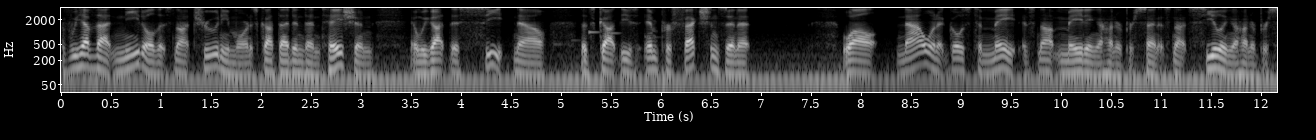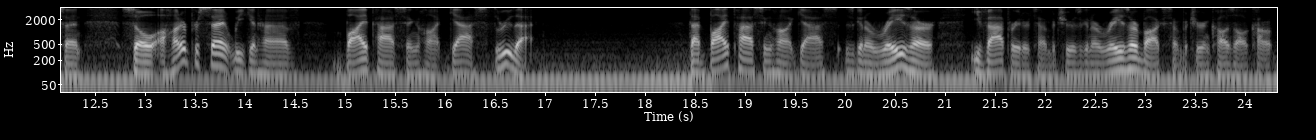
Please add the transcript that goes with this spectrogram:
if we have that needle that's not true anymore and it's got that indentation and we got this seat now that's got these imperfections in it well now when it goes to mate it's not mating 100% it's not sealing 100% so 100% we can have bypassing hot gas through that that bypassing hot gas is going to raise our evaporator temperature, is going to raise our box temperature, and cause all, com-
